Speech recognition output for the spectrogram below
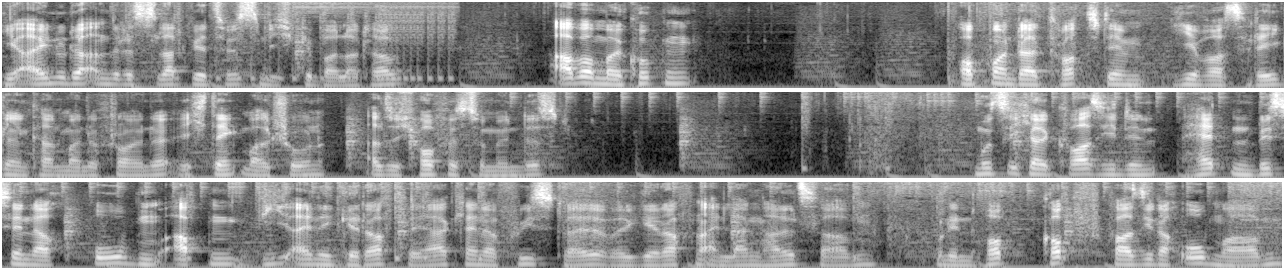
Die ein oder andere Slut wird es wissen, die ich geballert habe. Aber mal gucken, ob man da trotzdem hier was regeln kann, meine Freunde. Ich denke mal schon. Also ich hoffe es zumindest muss ich halt quasi den Head ein bisschen nach oben appen, wie eine Giraffe, ja, kleiner Freestyle, weil Giraffen einen langen Hals haben und den Hop Kopf quasi nach oben haben.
